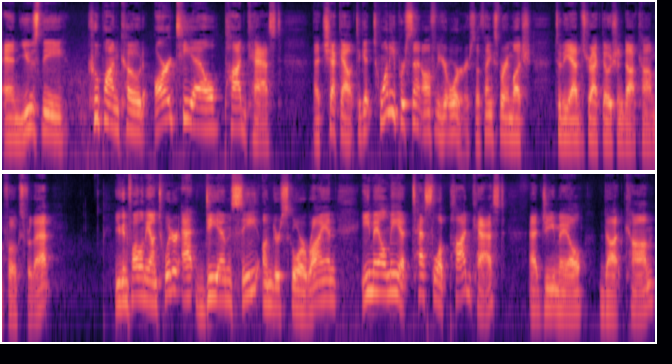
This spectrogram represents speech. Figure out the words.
and use the coupon code RTL podcast at checkout to get 20% off of your order. So thanks very much to the abstractocean.com folks for that. You can follow me on Twitter at DMC underscore Ryan. Email me at TeslaPodcast at gmail.com.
